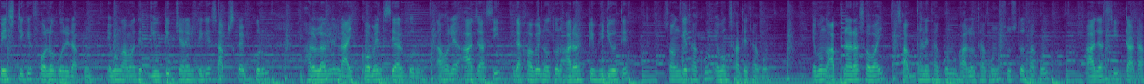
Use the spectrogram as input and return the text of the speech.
পেজটিকে ফলো করে রাখুন এবং আমাদের ইউটিউব চ্যানেলটিকে সাবস্ক্রাইব করুন। ভালো লাগলে লাইক কমেন্ট শেয়ার করুন। তাহলে আজ আসি, দেখা হবে নতুন আরও একটি ভিডিওতে সঙ্গে থাকুন এবং সাথে থাকুন। এবং আপনারা সবাই সাবধানে থাকুন, ভালো থাকুন, সুস্থ থাকুন। আজ আসি, টাটা।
